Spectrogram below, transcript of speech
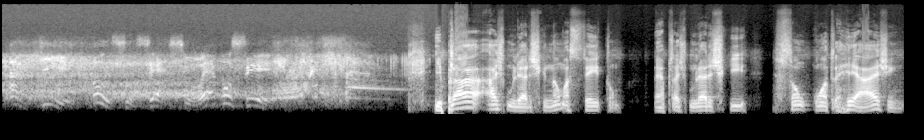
Aqui, o sucesso é você. E para as mulheres que não aceitam, né, para as mulheres que são contra, reagem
